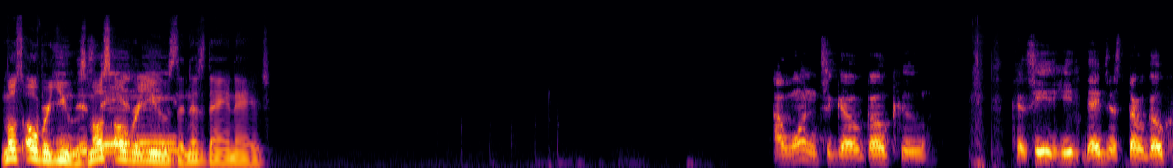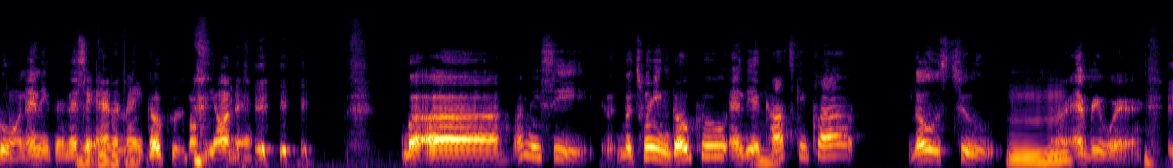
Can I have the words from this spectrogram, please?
Most overused. Most overused in this day and age. I wanted to go Goku because he he they just throw Goku on anything. They say anime, Goku's gonna be on there. But uh, let me see. Between Goku and the Mhm. Akatsuki Cloud, those two hmm are everywhere.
